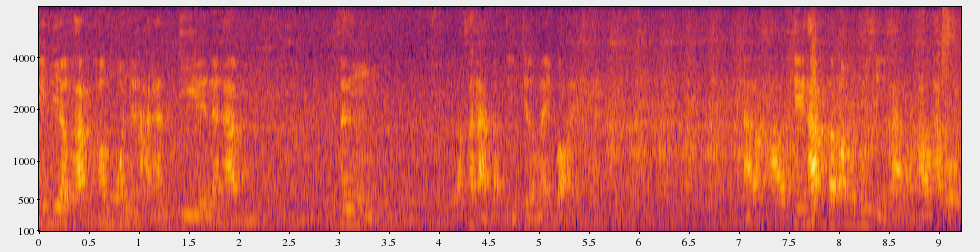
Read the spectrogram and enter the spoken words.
นิดเดียวครับเขาม้วนหาทันทีเลยนะครับ ซึ่งลักษณะแบบนี้เจอไม่บ่อยครับ อะเราเอาโอเคครับเราลองมาดูสีสันของเขาครับผม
